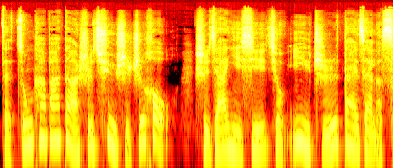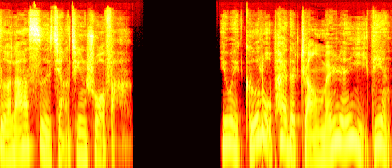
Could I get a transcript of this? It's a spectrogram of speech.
在宗喀巴大师去世之后，释迦一西就一直待在了色拉寺讲经说法。因为格鲁派的掌门人已定，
